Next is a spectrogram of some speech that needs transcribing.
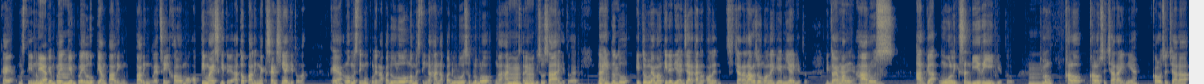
kayak mesti nemu Iya, gameplay mm. gameplay loop yang paling paling let's say kalau mau optimize gitu ya atau paling make sense-nya gitu lah. Kayak lo mesti ngumpulin apa dulu, lo mesti ngahan apa dulu sebelum lo ngahan Mm, monster yang mm. lebih susah gitu kan. Nah, Mm, itu mm. tuh itu memang tidak diajarkan oleh secara langsung oleh gamenya gitu. Itu Iya, emang iya. harus agak ngulik sendiri gitu. Hmm. Cuman kalau kalau secara ini ya, kalau secara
